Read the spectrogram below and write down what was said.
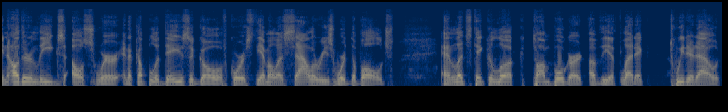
in other leagues elsewhere. And a couple of days ago, of course, the MLS salaries were divulged. And let's take a look. Tom Bogert of The Athletic tweeted out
